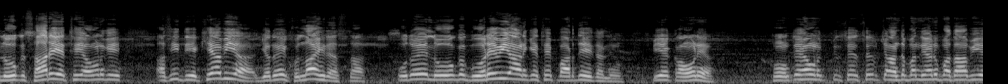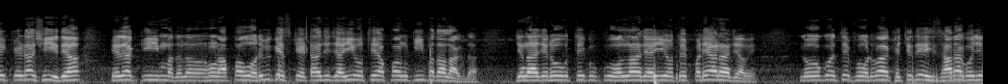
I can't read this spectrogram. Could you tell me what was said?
ਲੋਕ ਸਾਰੇ ਇੱਥੇ ਆਉਣਗੇ। ਅਸੀਂ ਦੇਖਿਆ ਵੀ ਆ, ਜਦੋਂ ਇਹ ਖੁੱਲਾ ਸੀ ਰਸਤਾ, ਉਦੋਂ ਇਹ ਲੋਕ ਗੋਰੇ ਵੀ ਆਣ ਕੇ ਇੱਥੇ ਪੜਦੇ ਸੀ ਥੱਲੇ ਵੀ ਇਹ ਕੌਣ ਆ? ਹੁਣ ਤੇ ਹੁਣ ਕਿਸੇ ਸਿਰਫ ਚੰਦ ਬੰਦਿਆਂ ਨੂੰ ਪਤਾ ਵੀ ਇਹ ਕਿਹੜਾ ਸ਼ਹੀਦ ਆ, ਇਹਦਾ ਕੀ ਮਤਲਬ, ਹੁਣ ਆਪਾਂ ਹੋਰ ਵੀ ਕਿਸੇ ਸਟੇਟਾਂ 'ਚ ਜਾਈਏ, ਉੱਥੇ ਆਪਾਂ ਨੂੰ ਕੀ ਪਤਾ ਲੱਗਦਾ। ਜਿੰਨਾ ਚਿਰ ਉਹ ਉੱਥੇ ਕੋਈ ਕੋਲ ਨਾ ਜਾਈਏ, ਉੱਥੇ ਪੜਿਆ ਨਾ ਜਾਵੇ। ਲੋਕ ਉੱਥੇ ਫੋਟੋਆਂ ਖਿੱਚਦੇ ਸੀ ਸਾਰਾ ਕੁਝ।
